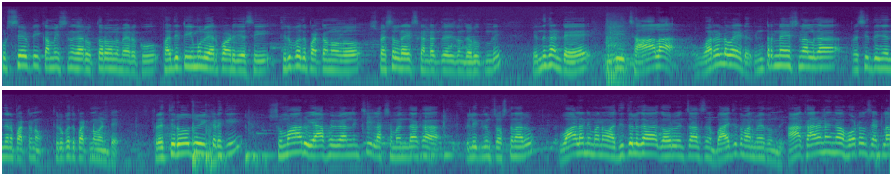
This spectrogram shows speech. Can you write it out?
ఫుడ్ సేఫ్టీ కమిషన్ గారి ఉత్తర్వుల మేరకు పది టీములు ఏర్పాటు చేసి తిరుపతి పట్టణంలో స్పెషల్ రైడ్స్ కండక్ట్ చేయడం జరుగుతుంది. ఎందుకంటే ఇది చాలా వరల్డ్ వైడ్ ఇంటర్నేషనల్గా ప్రసిద్ధి చెందిన పట్టణం తిరుపతి పట్టణం అంటే. ప్రతిరోజు ఇక్కడికి సుమారు యాభై వేల నుంచి లక్ష మంది దాకా పిలిగ్రిమ్స్ వస్తున్నారు. వాళ్ళని మనం అతిథులుగా గౌరవించాల్సిన బాధ్యత మన మీద ఉంది. ఆ కారణంగా హోటల్స్ ఎట్లా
